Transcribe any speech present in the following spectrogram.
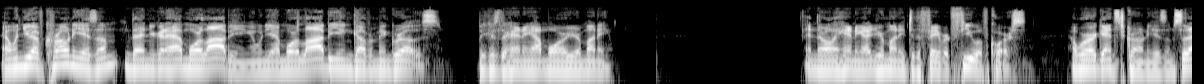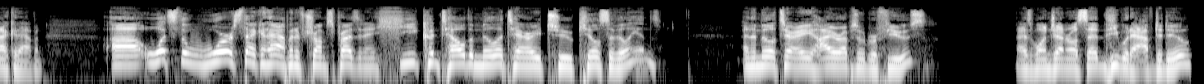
And when you have cronyism, then you're going to have more lobbying. And when you have more lobbying, government grows because they're handing out more of your money. And they're only handing out your money to the favorite few, of course. And we're against cronyism, so that could happen. Uh, what's the worst that could happen if Trump's president? He could tell the military to kill civilians, and the military higher ups would refuse as one general said he would have to do.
